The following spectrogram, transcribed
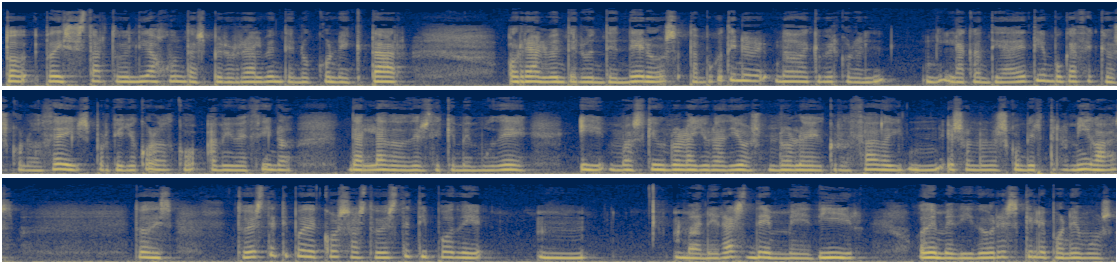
podéis estar todo el día juntas, pero realmente no conectar o realmente no entenderos, tampoco tiene nada que ver con el, la cantidad de tiempo que hace que os conocéis, porque yo conozco a mi vecina de al lado desde que me mudé y más que uno la y una Dios no lo he cruzado y eso no nos convierte en amigas. Entonces, todo este tipo de cosas, todo este tipo de mm, maneras de medir o de medidores que le ponemos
